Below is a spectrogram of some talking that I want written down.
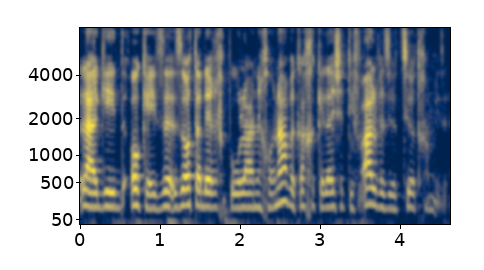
להגיד, אוקיי, זה, זאת הדרך פעולה הנכונה, וככה כדאי שתפעל וזה יוציא אותך מזה.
